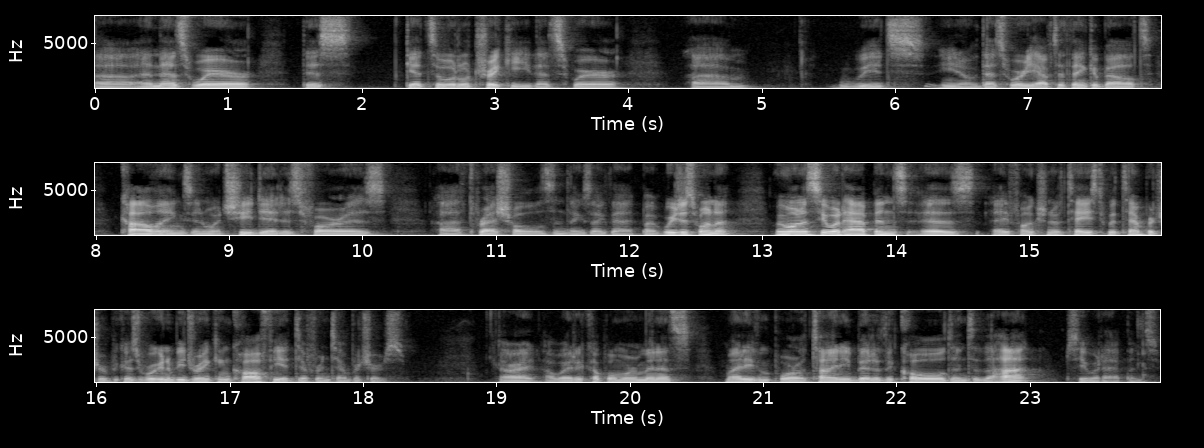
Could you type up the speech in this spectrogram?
uh, and that's where this gets a little tricky. That's where um, it's you know that's where you have to think about Collings and what she did as far as uh, thresholds and things like that. But we just want to we want to see what happens as a function of taste with temperature because we're going to be drinking coffee at different temperatures. All right, I'll wait a couple more minutes. Might even pour a tiny bit of the cold into the hot. See what happens.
